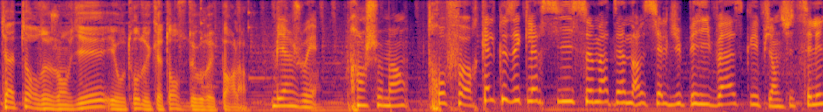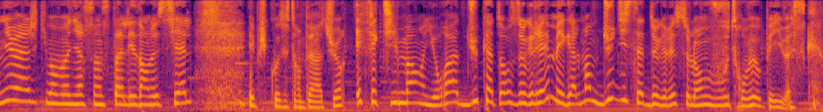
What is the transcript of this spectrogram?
14 janvier et autour de 14 degrés par là. Bien joué. Franchement, trop fort. Quelques éclaircies ce matin dans le ciel du Pays Basque. Et puis ensuite, c'est les nuages qui vont venir s'installer dans le ciel. Et puis côté température, effectivement, il y aura du 14 degrés, mais également du 17 degrés selon où vous vous trouvez au Pays Basque.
